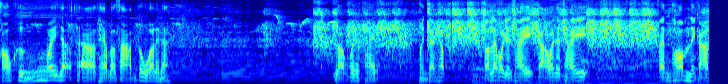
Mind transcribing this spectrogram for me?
ขาขึงไว้แถบละสามตัวเลยนะ เราก็จะใช้เหมือนกันครับ ตอนแรกว่าจะใช้กะว่าจะใช้แฟนทอมในการ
